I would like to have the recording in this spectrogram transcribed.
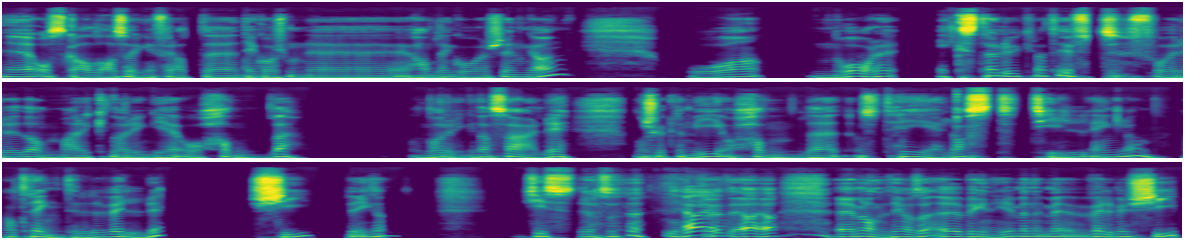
Og skal da sørge for at det går som, handelen går sin gang. Og nå var det ekstra lukrativt for Danmark-Norge å handle og Norge da særlig, norsk økonomi, å handle altså, trelast til England. Nå trengte de det veldig. Skip, ikke sant? Kister, altså. Ja, ja. Ja, ja. Eh, Men andre ting også. eh, Bygninger, men med veldig mye skip.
